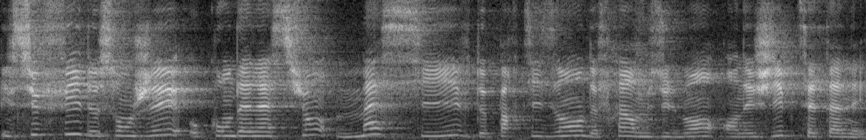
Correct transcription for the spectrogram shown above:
Il suffit de songer aux condamnations massives de partisans de frères musulmans en Égypte cette année,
